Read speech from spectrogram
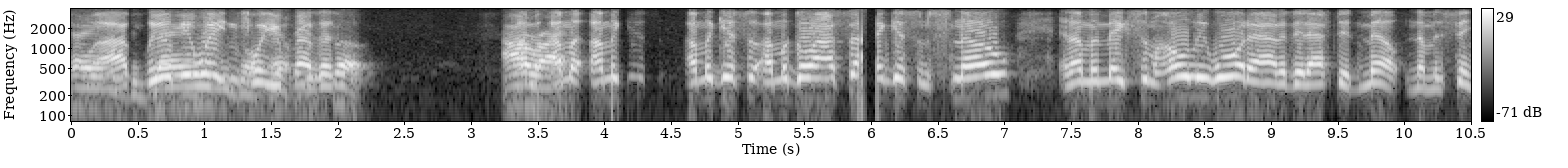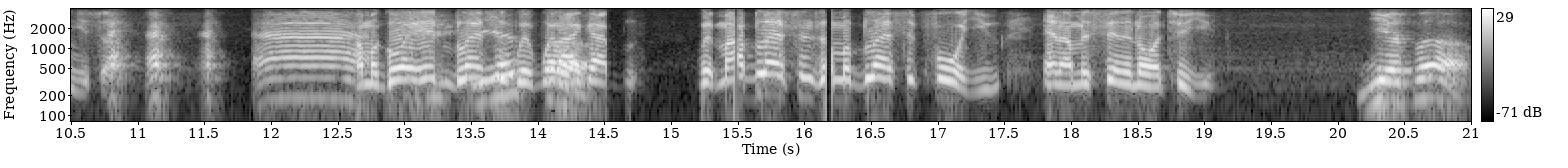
change Well, I- the we'll be game. waiting We for you, brother. All right. I'm, I'm gonna get. I'm gonna get some. I'm gonna go outside and get some snow, and I'm gonna make some holy water out of it after it melt, and I'm gonna send you some. I'm gonna go ahead and bless Yes, it with what I got. With my blessings, I'm gonna bless it for you, and I'm gonna send it on to you. Yes, sir.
